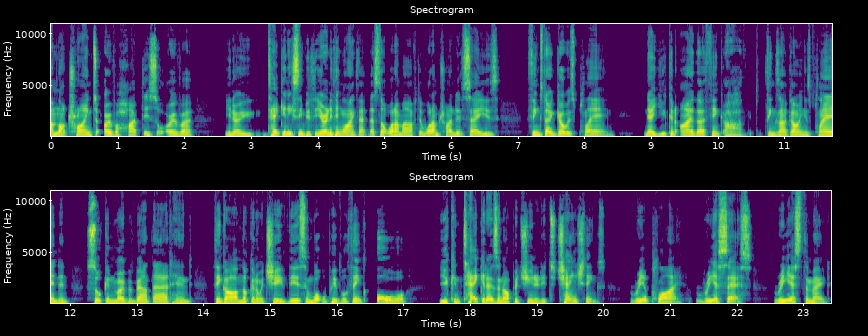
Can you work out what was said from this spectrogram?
I'm not trying to overhype this or over, you know, take any sympathy or anything like that. That's not what I'm after. What I'm trying to say is things don't go as planned. Now you can either think, oh, things aren't going as planned and sook and mope about that and think, oh, I'm not going to achieve this and what will people think? Or you can take it as an opportunity to change things, reapply, reassess, re-estimate,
